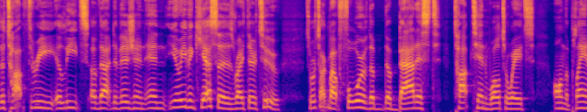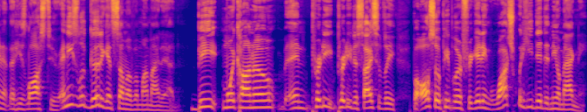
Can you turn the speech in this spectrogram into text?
the top three elites of that division. And, you know, even Chiesa is right there too. So we're talking about four of the, the baddest top 10 welterweights on the planet that he's lost to. And he's looked good against some of them, I might add. Beat Moicano and pretty, pretty decisively. But also people are forgetting, watch what he did to Neil Magny.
